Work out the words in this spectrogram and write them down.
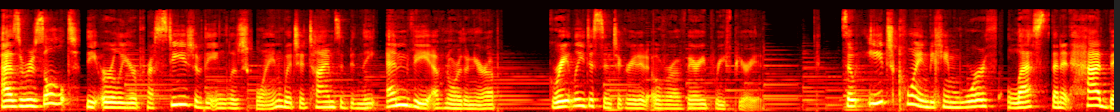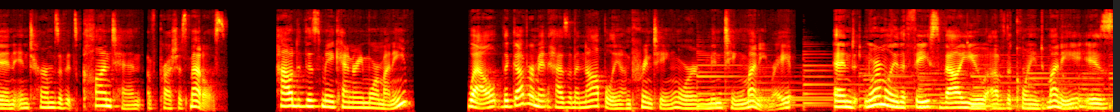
As a result, the earlier prestige of the English coin, which at times had been the envy of Northern Europe, greatly disintegrated over a very brief period. So each coin became worth less than it had been in terms of its content of precious metals. How did this make Henry more money? Well, the government has a monopoly on printing or minting money, right? And normally the face value of the coined money is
